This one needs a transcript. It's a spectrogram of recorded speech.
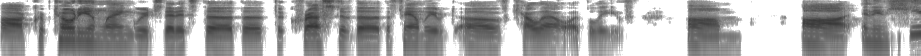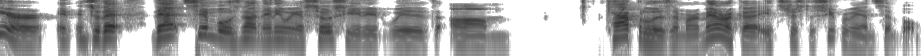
uh, Kryptonian language that it's the the, the crest of the the family of, of Kal-El, I believe. Um, uh, and in here, and, and so that that symbol is not in any way associated with um, capitalism or America. It's just the Superman symbol.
